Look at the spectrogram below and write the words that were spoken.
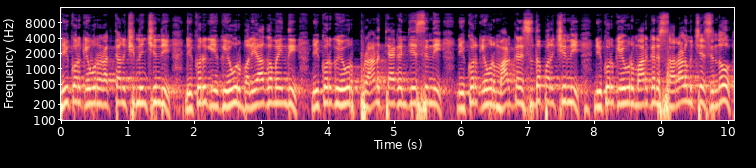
నీ కొరకు ఎవరు రక్తాన్ని చిందించింది? నీ కొరకు ఎవరు బలియాగమైంది? నీ కొరకు ఎవరు ప్రాణత్యాగం చేసింది? నీ కొరకు ఎవరు మార్గాన్ని సిద్ధపరిచింది? నీ కొరకు ఎవరు మార్గాన్ని సరళం చేసిందో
